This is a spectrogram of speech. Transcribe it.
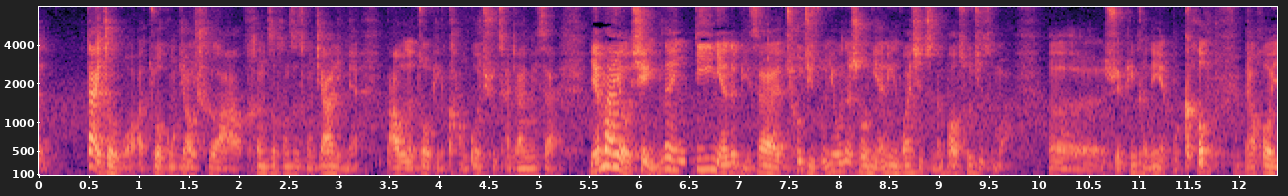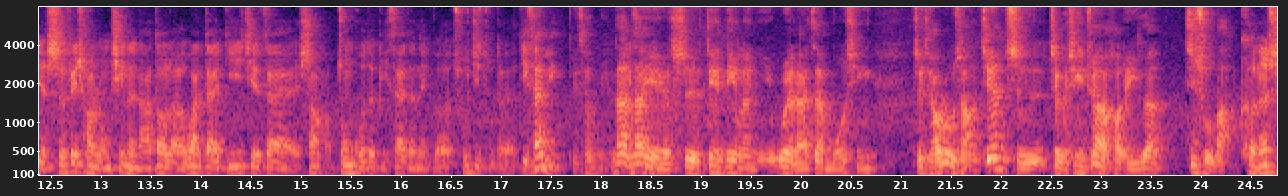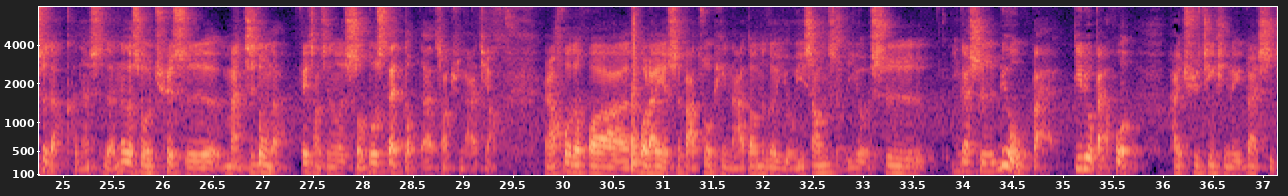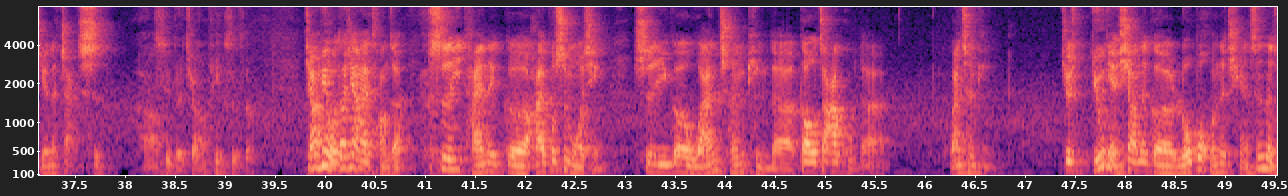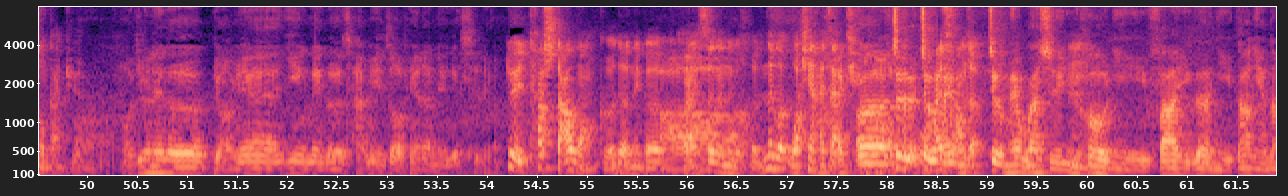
带着我坐公交车啊，哼哧哼哧从家里面把我的作品扛过去参加比赛，也蛮有幸。那第一年的比赛初级组，因为那时候年龄关系只能报初级组嘛，呃，水平肯定也不够，然后也是非常荣幸的拿到了万代第一届在上海中国的比赛的那个初级组的第三名。第三名，那那也是奠定了你未来在模型这条路上坚持这个兴趣爱好的一个基础吧。可能是的，可能是的。那个时候确实蛮激动的，非常激动的，手都是在抖的，上去拿奖。然后的话，后来也是把作品拿到那个友谊商有是应该是六百第六百货，还去进行了一段时间的展示。啊记得奖品是什么？奖品我到现在还藏着，是一台那个还不是模型，是一个完成品的高扎古的完成品，就有点像那个罗伯魂的前身那种感觉。哦，就是那个表面印那个产品照片的那个系列。对，它是打网格的那个白色的那个盒子，那个我现在还在。呃，这个这个还藏着这个没有关系，以后你发一个你当年的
